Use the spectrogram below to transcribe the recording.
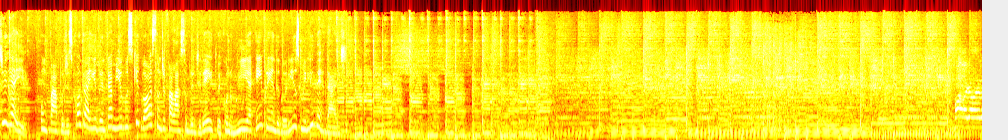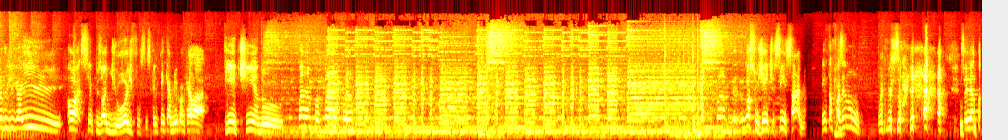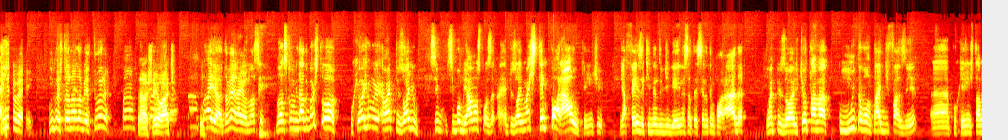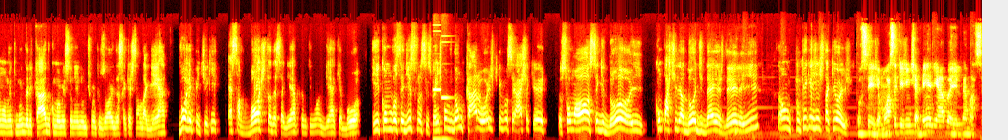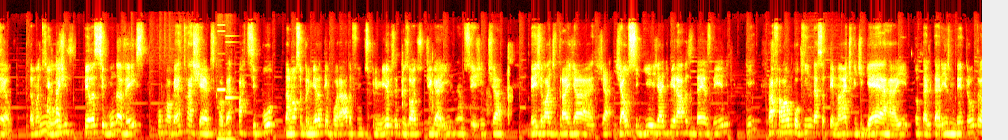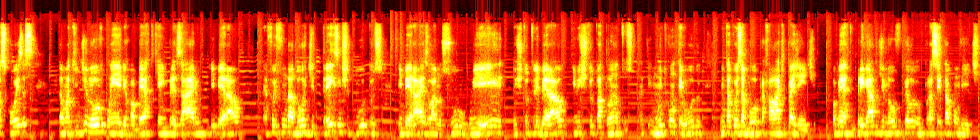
Diga aí, um papo descontraído entre amigos que gostam de falar sobre direito, economia, empreendedorismo e liberdade. Fala galera do Diga aí! Ó, esse episódio de hoje, Francisco, ele tem que abrir com aquela vinhetinha do. Pam, pam, pam, pam. Negócio urgente assim, sabe? A gente tá fazendo um, um episódio. Você já tá rindo, velho? Não gostou não da abertura? Pam, Eu achei pam, ótimo. Aí, ó, tá vendo? Aí, o nosso, nosso convidado gostou. Porque hoje é um, é episódio, se, se bobear, o nosso pos- episódio mais temporal que a gente já fez aqui dentro de Gay nessa terceira temporada. Um episódio que eu tava com muita vontade de fazer, ah, porque a gente tá num momento muito delicado, como eu mencionei no último episódio, dessa questão da guerra. Vou repetir aqui essa bosta dessa guerra, porque não tem uma guerra que é boa. E como você disse, Francisco, a gente convidou um cara hoje que você acha que eu sou o maior seguidor e compartilhador de ideias dele aí. Então, por que, que a gente está aqui hoje? Ou seja, mostra que a gente é bem alinhado a ele, né, Marcelo? Estamos aqui Demais. hoje pela segunda vez com o Roberto Rachevski. O Roberto participou da nossa primeira temporada, foi um dos primeiros episódios de Gaí, né? Ou seja, a gente já, desde lá de trás, já, já, já o seguia, já admirava as ideias dele. E para falar um pouquinho dessa temática de guerra e totalitarismo, dentre outras coisas, estamos aqui de novo com ele, Roberto, que é empresário, liberal, né? foi fundador de três institutos liberais lá no Sul, o IEE, o Instituto Liberal e o Instituto Atlantos. né? Tem muito conteúdo, muita coisa boa para falar aqui com a gente. Roberto, obrigado de novo pelo, por aceitar o convite.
